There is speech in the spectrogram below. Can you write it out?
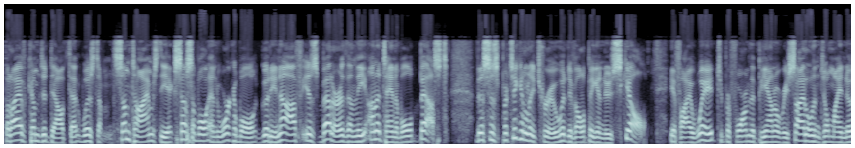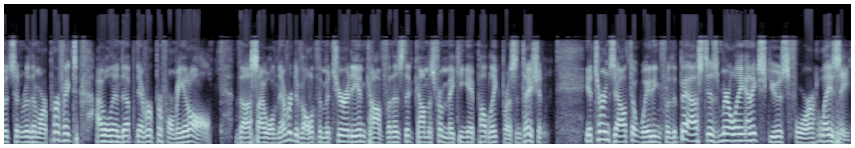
but I have come to doubt that wisdom. Sometimes the accessible and workable good enough is better than the unattainable best. This is particularly true when developing a new skill. If I wait to perform the piano recital until my notes and rhythm are perfect, I will end up never performing at all. Thus, I will never develop the maturity and confidence that comes from making a public presentation. It turns out that waiting for the best is merely an excuse for lazy.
